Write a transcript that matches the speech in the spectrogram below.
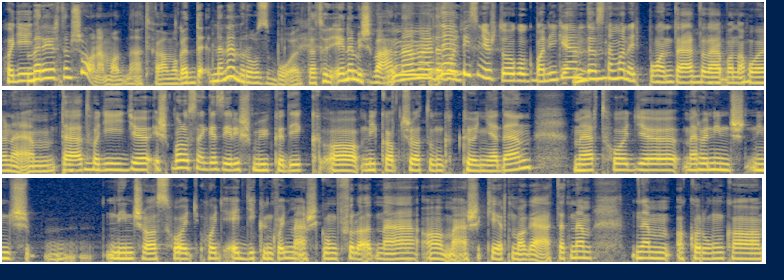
hogy így, mert értem, soha nem adnád fel magad, de, nem rosszból. Tehát, hogy én nem is várnám el, de nem, hogy... Mhm. bizonyos dolgokban igen, uh-huh. de aztán van egy pont általában, ahol nem. Tehát, Mhm. uh-huh. hogy így, és valószínűleg ezért is működik a mi kapcsolatunk könnyeden, mert hogy, mert hogy nincs, nincs, nincs az, hogy, hogy egyikünk vagy másikunk föladná a másikért magát. Tehát nem, nem akarunk a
